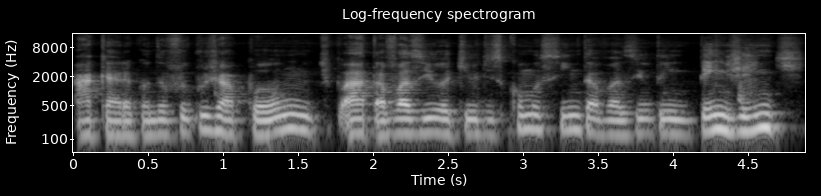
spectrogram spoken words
Ah, cara, quando eu fui pro Japão, tipo, ah, tá vazio aqui. Eu disse, como assim tá vazio? Tem, tem gente.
